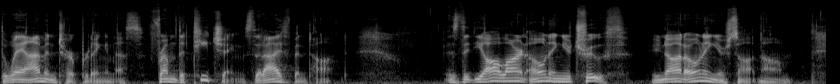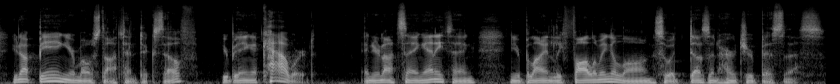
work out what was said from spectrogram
the way I'm interpreting this from the teachings that I've been taught is that y'all aren't owning your truth. You're not owning your Satnam. You're not being your most authentic self. You're being a coward. And you're not saying anything. And you're blindly following along so it doesn't hurt your business.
